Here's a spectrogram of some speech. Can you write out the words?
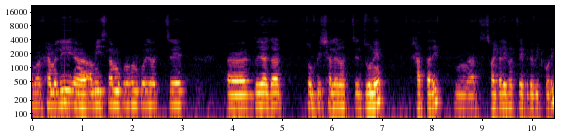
আমার ফ্যামিলি আমি ইসলাম গ্রহণ করি হচ্ছে দুই হাজার চব্বিশ সালের হচ্ছে জুনে, সাত তারিখ আর ছয় তারিখ হচ্ছে এফিডেভিট করি।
